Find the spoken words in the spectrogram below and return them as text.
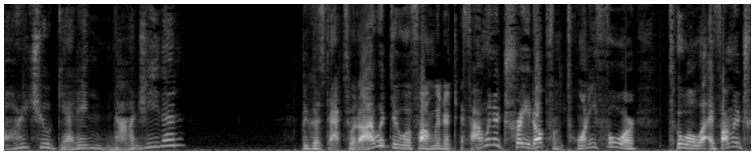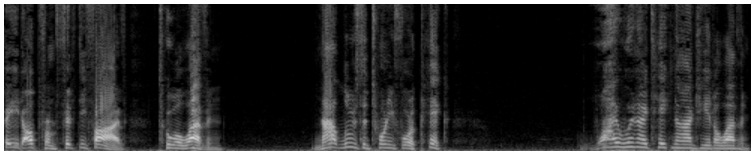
aren't you getting Najee then? Because that's what I would do if I'm to if I'm to trade up from 24 to 11, if I'm to trade up from 55 to 11, not lose the 24 pick, why wouldn't I take Najee at 11?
